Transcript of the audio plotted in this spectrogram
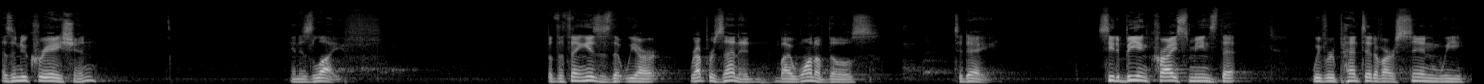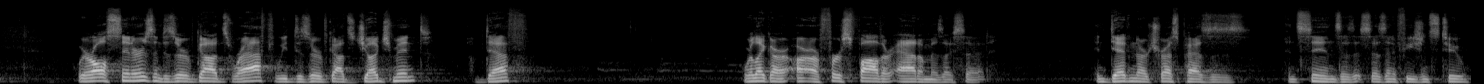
as a new creation in his life. But the thing is, is that we are represented by one of those today. See, to be in Christ means that we've repented of our sin. We we're all sinners and deserve God's wrath. We deserve God's judgment of death. We're like our, our first father, Adam, as I said, and dead in our trespasses and sins, as it says in Ephesians 2.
